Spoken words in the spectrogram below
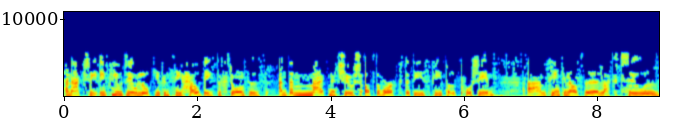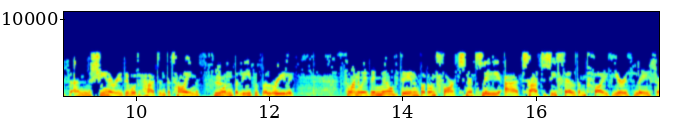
And actually, if you do look, you can see how big the stones is and the magnitude of the work that these people put in. Um, thinking of the lack of tools and machinery they would have had in the time, it's Yeah. unbelievable, really. So anyway, they moved in, but unfortunately, a tragedy fell them five years later.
